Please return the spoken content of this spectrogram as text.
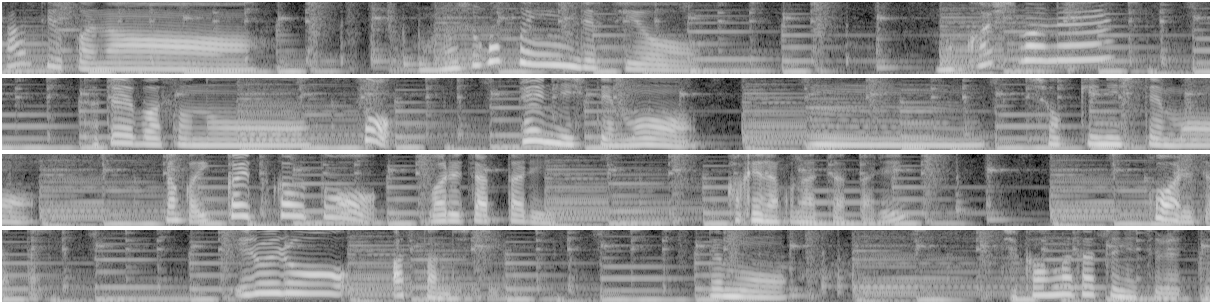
何て言うかなものすごくいいんですよ。昔はね例えばそのそうペンにしてもうーん食器にしてもなんか一回使うと割れちゃったり書けなくなっちゃったり壊れちゃったり。いろいろあったんですよ。でも時間が経つにつれて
